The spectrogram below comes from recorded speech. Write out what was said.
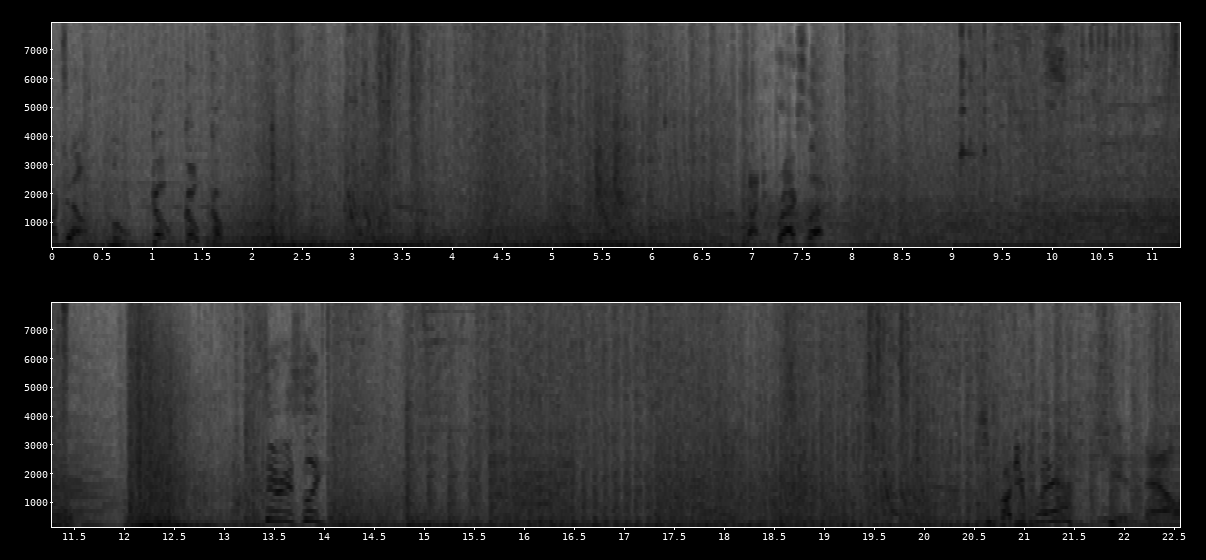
Cartel, move. Go, go, go! Got any frags left? Seriously? She part of your plan? She is now.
